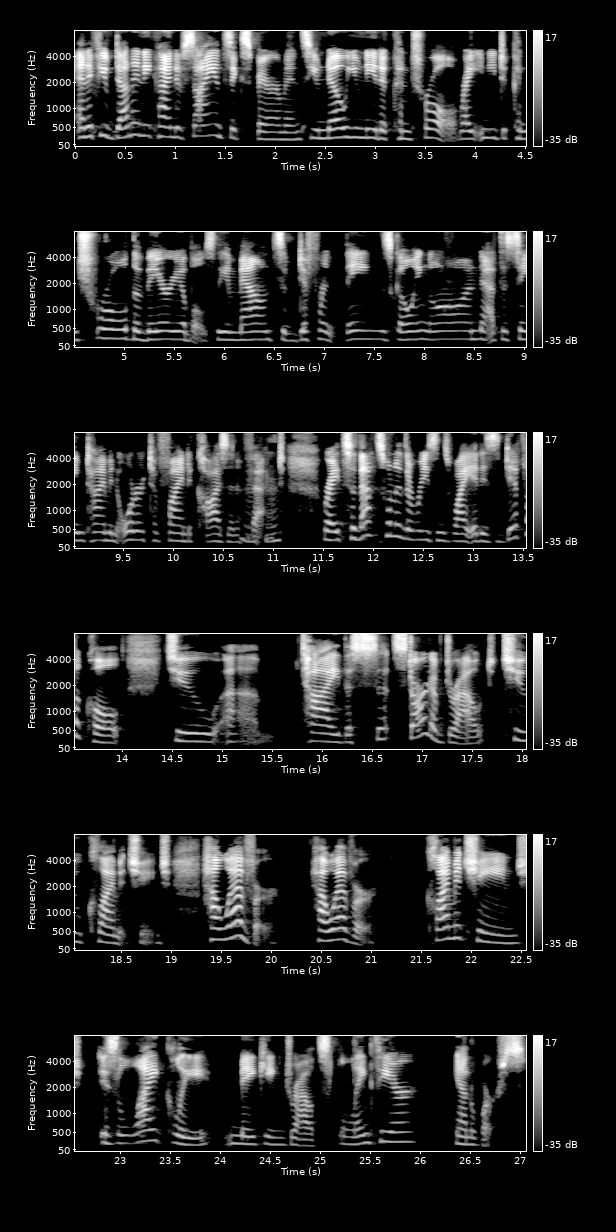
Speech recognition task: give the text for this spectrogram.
And if you've done any kind of science experiments you know you need a control right? You need to control the variables the amounts of different things going on at the same time in order to find a cause and effect mm-hmm. right? So that's one of the reasons why it is difficult to um, tie the start of drought to climate change. However, however, climate change is likely making droughts lengthier and worse.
